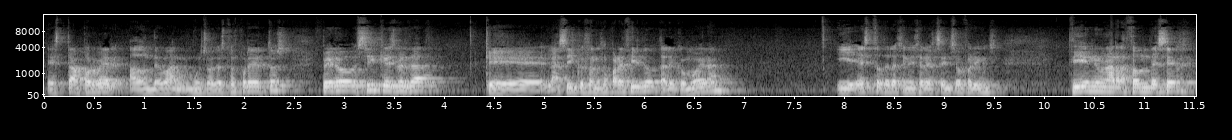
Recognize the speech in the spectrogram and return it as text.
está por ver a dónde van muchos de estos proyectos, pero sí que es verdad que las ICOs han desaparecido tal y como eran y esto de las Initial Exchange Offerings tiene una razón de ser,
